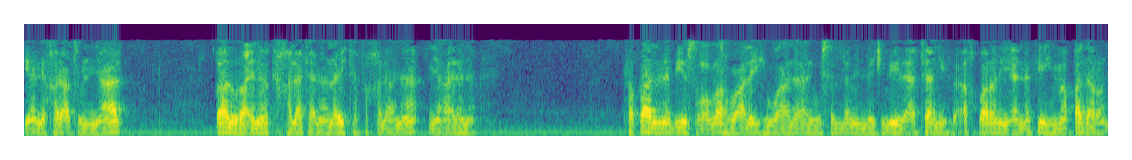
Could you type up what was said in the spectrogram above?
يعني خلعتم النعال؟ قالوا رأيناك خلعت عليك فخلعنا نعالنا. فقال النبي صلى الله عليه وعلى آله وسلم إن جبريل أتاني فأخبرني أن فيهما قدرا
